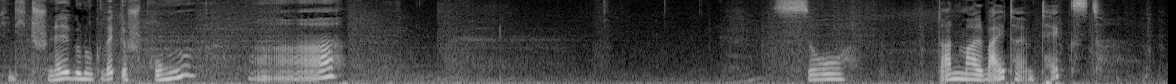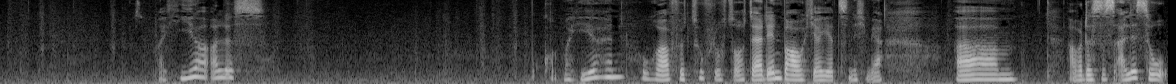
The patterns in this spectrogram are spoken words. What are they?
Ich nicht schnell genug weggesprungen. Ah. So. Dann mal weiter im Text. Mal hier alles. Wo kommt man hier hin? Hurra für Zufluchtsort. Ja, den brauche ich ja jetzt nicht mehr. Ähm, aber das ist alles so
